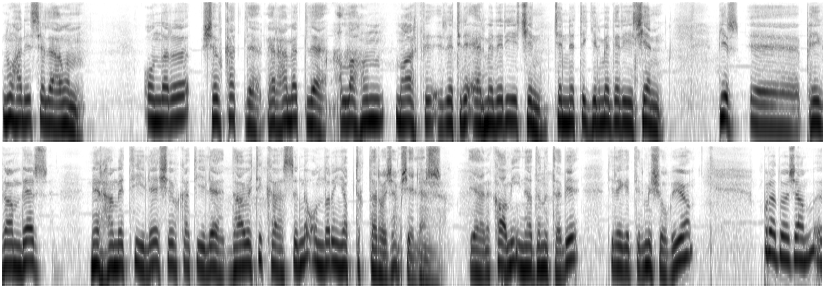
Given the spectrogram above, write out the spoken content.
Nuh Aleyhisselam'ın onları şefkatle, merhametle Allah'ın mağfiretine ermeleri için, cennete girmeleri için bir e, peygamber merhametiyle, şefkatiyle daveti karşısında onların yaptıkları hocam şeyler. Hmm. Yani kavmi inadını tabi dile getirmiş oluyor. Burada hocam e,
